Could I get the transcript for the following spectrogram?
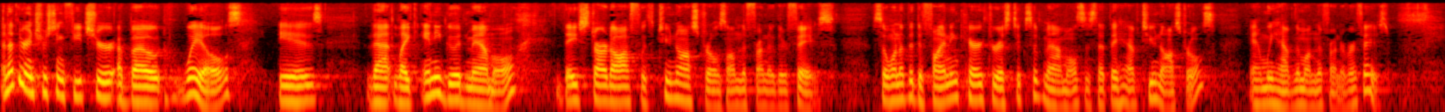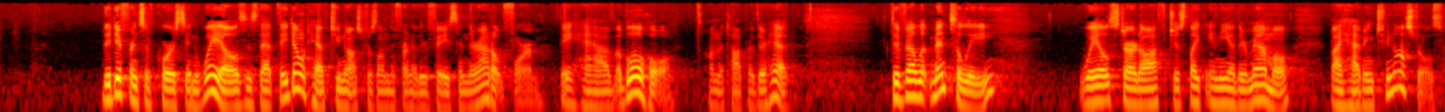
Another interesting feature about whales is that, like any good mammal, they start off with two nostrils on the front of their face. So, one of the defining characteristics of mammals is that they have two nostrils, and we have them on the front of our face. The difference, of course, in whales is that they don't have two nostrils on the front of their face in their adult form. They have a blowhole on the top of their head. Developmentally, whales start off just like any other mammal by having two nostrils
